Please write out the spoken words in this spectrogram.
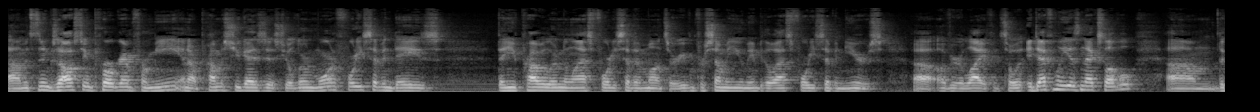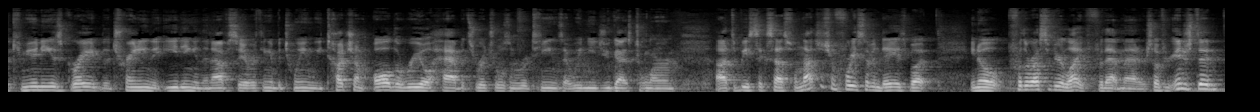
um, it's an exhausting program for me, and I promise you guys this: you'll learn more in 47 days than you probably learned in the last 47 months, or even for some of you, maybe the last 47 years uh, of your life. And so it definitely is next level. Um, the community is great, the training, the eating, and then obviously everything in between. We touch on all the real habits, rituals, and routines that we need you guys to learn uh, to be successful, not just for 47 days, but you know for the rest of your life, for that matter. So if you're interested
